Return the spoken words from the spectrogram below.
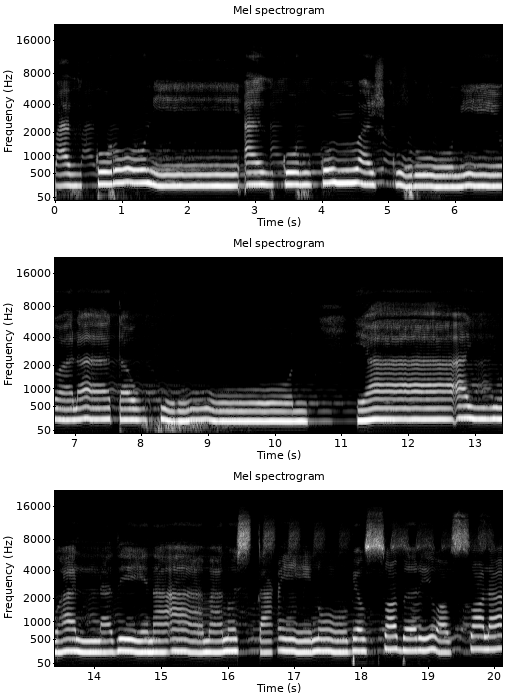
فاذكروني أذكركم واشكروني ولا تغفرون يا أيها الذين آمنوا استعينوا بالصبر والصلاة.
